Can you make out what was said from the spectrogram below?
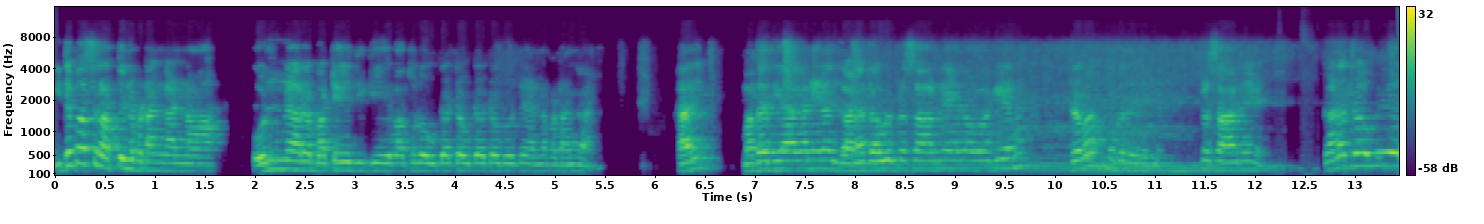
ඊට පස්සේ රත් වෙන්න පටන් ගන්නවා. ඔන්න අර බටේ දිගේ වතුර උඩට උඩට උඩට යන්න පටන් ගන්නවා. හරි. මතක තියාගන්න එහෙනම් ඝන ද්‍රව්‍ය ප්‍රසාරණය වෙනවා වගේම ද්‍රවත් මොකද වෙන්නේ? ප්‍රසාරණය වෙනවා. ඝන ද්‍රව්‍ය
